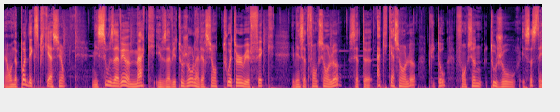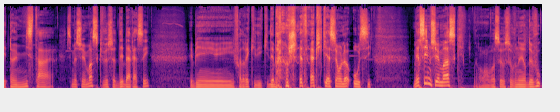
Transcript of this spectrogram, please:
euh, on n'a pas d'explication. Mais si vous avez un Mac et vous avez toujours la version Twitterific eh bien cette fonction-là, cette euh, application-là, plutôt, fonctionne toujours. Et ça, c'est un mystère. Si M. Musk veut se débarrasser, eh bien, il faudrait qu'il débranche cette application-là aussi. Merci, M. Musk. On va se souvenir de vous.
